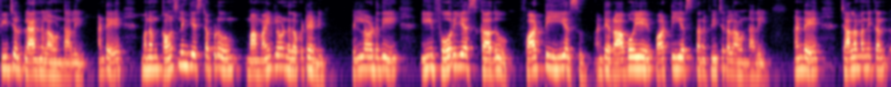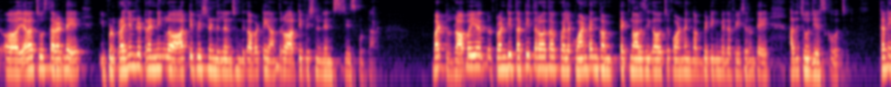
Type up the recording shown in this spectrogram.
ఫ్యూచర్ ప్లాన్ ఎలా ఉండాలి అంటే మనం కౌన్సిలింగ్ చేసేటప్పుడు మా మైండ్లో ఉండేది ఒకటే అండి. పిల్లోడిది ఈ ఫోర్ ఇయర్స్ కాదు ఫార్టీ ఇయర్స్ అంటే రాబోయే ఫార్టీ ఇయర్స్ తన ఫ్యూచర్ ఎలా ఉండాలి అంటే చాలామంది కన్ ఎలా చూస్తారంటే ఇప్పుడు ప్రజెంట్ ట్రెండింగ్లో ఆర్టిఫిషియల్ ఇంటెలిజెన్స్ ఉంది కాబట్టి అందరూ ఆర్టిఫిషియల్ ఇంటెలిజెన్స్ తీసుకుంటున్నారు. బట్ రాబోయే ట్వంటీ థర్టీ తర్వాత ఒకవేళ క్వాంటమ్ కం టెక్నాలజీ కావచ్చు క్వాంటమ్ కంప్యూటింగ్ మీద ఫీచర్ ఉంటే అది చూజ్ చేసుకోవచ్చు. కానీ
